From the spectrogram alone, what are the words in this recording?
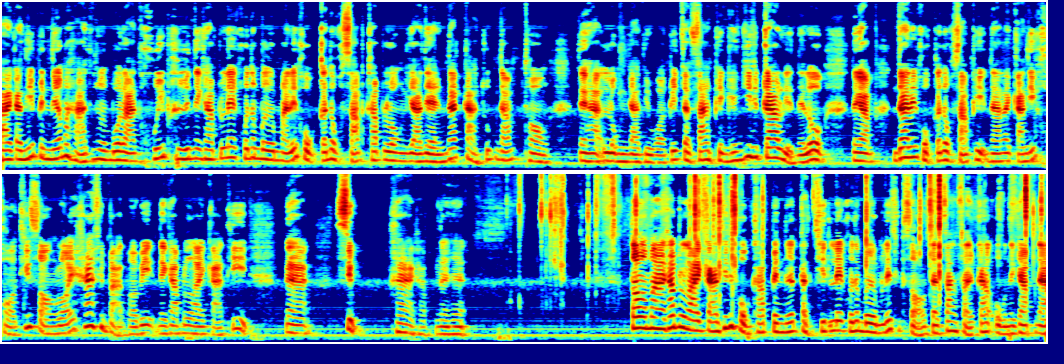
รายการนี้เป็นเนื้อมหาจำนวนโบราณคุยพื้นนะครับเลขค้นัมเบอร์หมายเลขหกกระดกซับครับลงยาแดงหน้ากากชุบน้ำทองนะฮะลงยาดิวอนพี่จะสร้างเพียงแค่29 เหรียญในโลกนะครับได้เลขหกกระดกซับพี่นะรายการนี้ขอที่ 250 บาทพอพี่นะครับรายการที่นะฮะ 5 ครับนะฮะต่อมาครับรายการที่ 16 ครับ เป็นเนื้อตัดชิดเลขโค้ดเบอร์มเลข 12 จะสร้าง 39 องค์นะครับนะ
